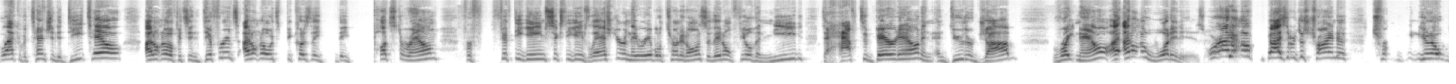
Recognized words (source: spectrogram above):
lack of attention to detail. I don't know if it's indifference. I don't know it's because they they putzed around for 50 games, 60 games last year, and they were able to turn it on so they don't feel the need to have to bear down and, and do their job right now. I, I don't know what it is. Or I don't know guys that are just trying to, tr- you know,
